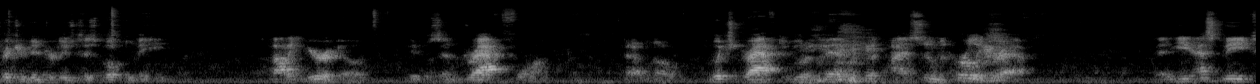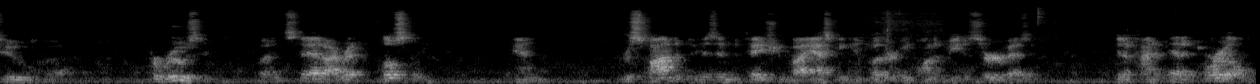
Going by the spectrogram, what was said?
Richard introduced his book to me about a year ago. It was in draft form. I don't know which draft it would have been, but I assume an early draft. He asked me to uh, peruse it, but instead I read it closely and responded to his invitation by asking him whether he wanted me to serve as a, in a kind of editorial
